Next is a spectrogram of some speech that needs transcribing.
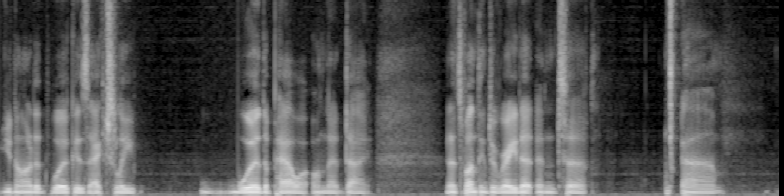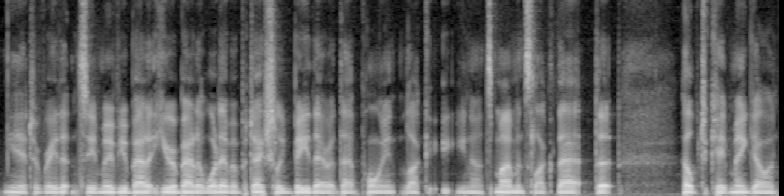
United Workers actually were the power on that day. And it's one thing to read it and to, um, yeah, to read it and see a movie about it, hear about it, whatever, but to actually be there at that point, like, you know, it's moments like that that help to keep me going.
